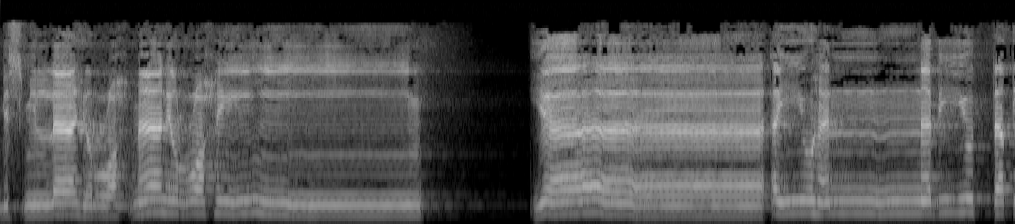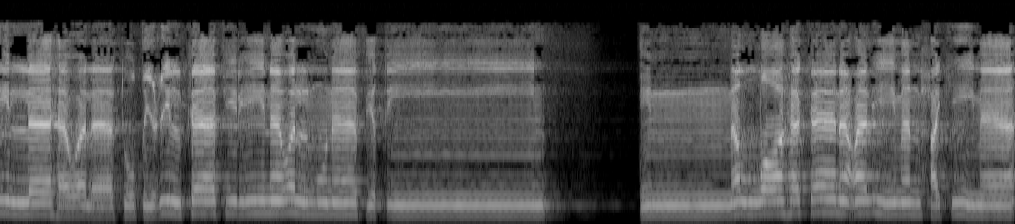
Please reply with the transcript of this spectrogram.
بسم الله الرحمن الرحيم. يا أيها النبي اتق الله ولا تطع الكافرين والمنافقين. إن الله كان عليما حكيما.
